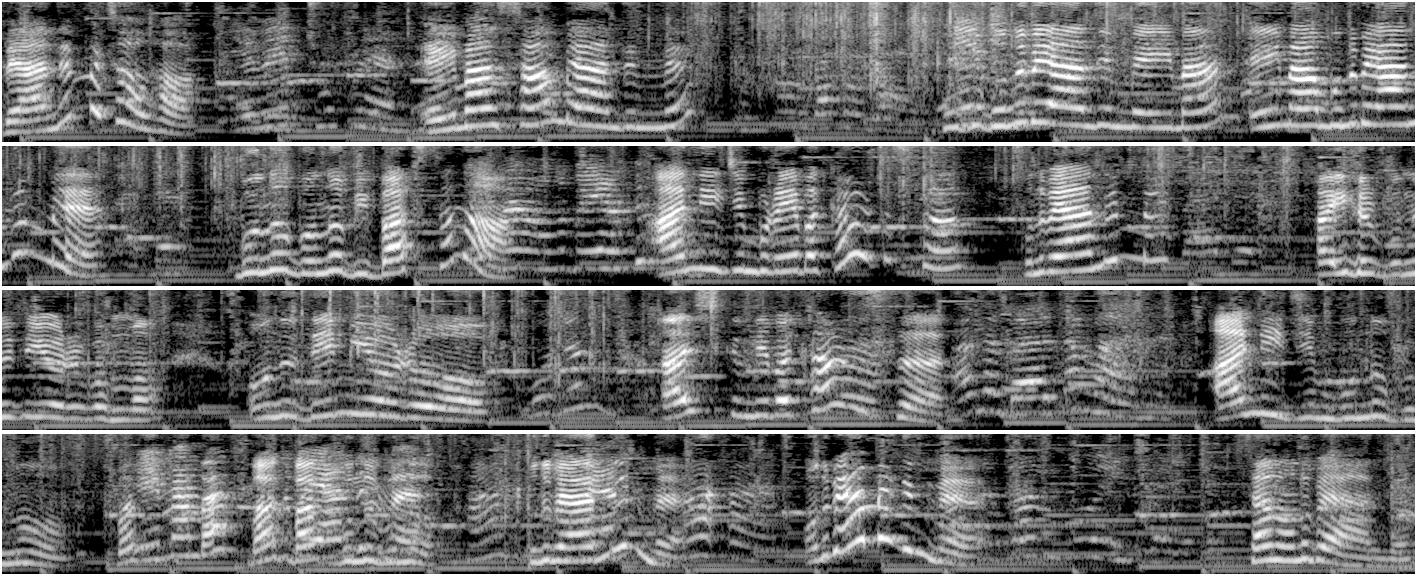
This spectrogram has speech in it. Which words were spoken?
Beğendin mi Talha? Evet çok beğendim. Eymen sen beğendin mi? Peki bunu beğendin mi Eymen? Eymen bunu beğendin mi? Bunu bunu bir baksana. Ben onu beğendim. Anneciğim buraya bakar mısın? Bunu beğendin mi? Hayır bunu diyorum ama. Onu demiyorum. Aşkım bir bakar mısın? Anneciğim bunu bunu. Bak Eymen bak. bak bunu bak bunu beğendin mi? bunu. Bunu beğendin mi? Onu beğenmedin mi? Sen onu beğendin.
